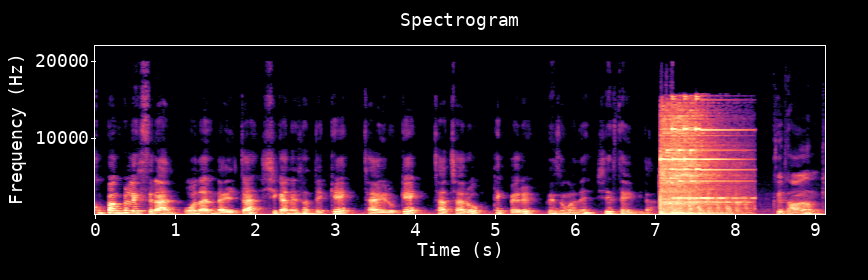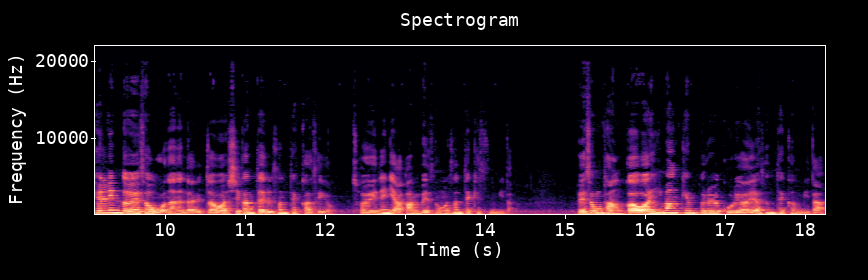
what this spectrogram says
쿠팡 플렉스란 원하는 날짜, 시간을 선택해 자유롭게 자차로 택배를 배송하는 시스템입니다. 그 다음 캘린더에서 원하는 날짜와 시간대를 선택하세요. 저희는 야간 배송을 선택했습니다. 배송 단가와 희망 캠프를 고려하여 선택합니다.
